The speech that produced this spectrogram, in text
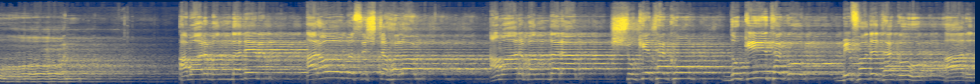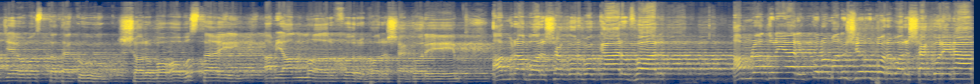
يتوكلون আমার বান্দাদের আরো বৈশিষ্ট্য হল আমার বান্দারা সুখে থাকুক দুঃখে থাকুক বিপদে থাকুক আর যে অবস্থা থাকুক সর্ব অবস্থায় আমি আল্লাহর উপর ভরসা করে আমরা ভরসা করব কার উপর আমরা দুনিয়ার কোনো মানুষের উপর ভরসা করি না।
